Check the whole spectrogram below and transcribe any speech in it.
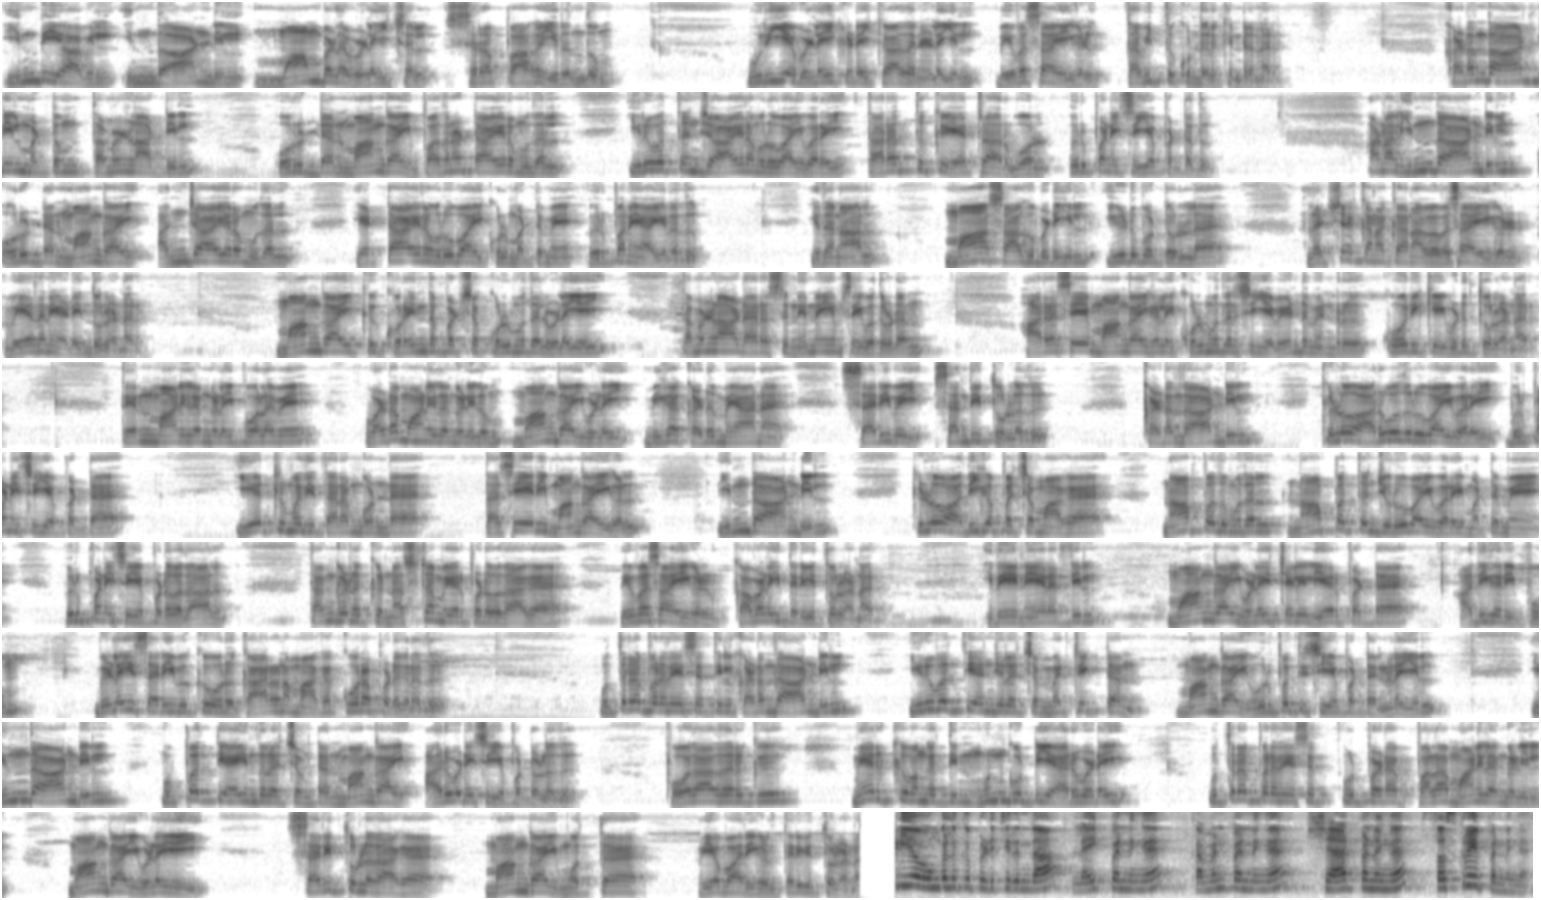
இந்தியாவில் இந்த ஆண்டில் மாம்பழ விளைச்சல் சிறப்பாக இருந்தும் உரிய விலை கிடைக்காத நிலையில் விவசாயிகள் தவித்து கொண்டிருக்கின்றனர். கடந்த ஆண்டில் மட்டும் தமிழ்நாட்டில் ஒரு டன் மாங்காய் பதினெட்டாயிரம் முதல் இருபத்தஞ்சு ஆயிரம் ரூபாய் வரை தரத்துக்கு ஏற்றாற்போல் விற்பனை செய்யப்பட்டது. ஆனால் இந்த ஆண்டில் ஒரு டன் மாங்காய் அஞ்சாயிரம் முதல் எட்டாயிரம் ரூபாய்க்குள் மட்டுமே விற்பனையாகிறது. இதனால் மா சாகுபடியில் ஈடுபட்டுள்ள லட்சக்கணக்கான விவசாயிகள் வேதனை அடைந்துள்ளனர். மாங்காய்க்கு குறைந்தபட்ச கொள்முதல் விலையை தமிழ்நாடு அரசு நிர்ணயம் செய்வதுடன் அரசே மாங்காய்களை கொள்முதல் செய்ய வேண்டும் என்று கோரிக்கை விடுத்துள்ளனர். தென் மாநிலங்களைப் போலவே வட மாநிலங்களிலும் மாங்காய் விலை மிக கடுமையான சரிவை சந்தித்துள்ளது. கடந்த ஆண்டில் கிலோ அறுபது ரூபாய் வரை விற்பனை செய்யப்பட்ட ஏற்றுமதி தரம் கொண்ட தசேரி மாங்காய்கள் இந்த ஆண்டில் கிலோ அதிகபட்சமாக நாற்பது முதல் நாற்பத்தஞ்சு ரூபாய் வரை மட்டுமே விற்பனை செய்யப்படுவதால் தங்களுக்கு நஷ்டம் ஏற்படுவதாக விவசாயிகள் கவலை தெரிவித்துள்ளனர். இதே நேரத்தில் மாங்காய் விளைச்சலில் ஏற்பட்ட அதிகரிப்பும் விலை சரிவுக்கு ஒரு காரணமாக கூறப்படுகிறது. உத்தரப்பிரதேசத்தில் கடந்த ஆண்டில் இருபத்தி அஞ்சு லட்சம் மெட்ரிக் டன் மாங்காய் உற்பத்தி செய்யப்பட்ட நிலையில் இந்த ஆண்டில் முப்பத்தி ஐந்து லட்சம் டன் மாங்காய் அறுவடை செய்யப்பட்டுள்ளது. போதாததற்கு மேற்கு வங்கத்தின் முன்கூட்டிய அறுவடை உத்தரப்பிரதேச உட்பட பல மாநிலங்களில் மாங்காய் விலையை சரித்துள்ளதாக மாங்காய் மொத்த வியாபாரிகள் தெரிவித்துள்ளனர். வீடியோ உங்களுக்கு பிடிச்சிருந்தா லைக் பண்ணுங்க கமெண்ட் பண்ணுங்க ஷேர் பண்ணுங்க சப்ஸ்கிரைப் பண்ணுங்க.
